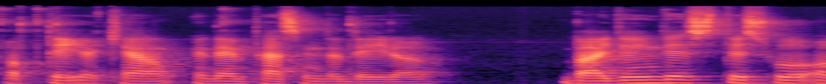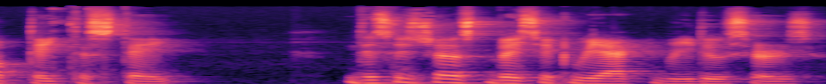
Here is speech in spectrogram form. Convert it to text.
update account and then pass in the data. By doing this, this will update the state. This is just basic React reducers.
